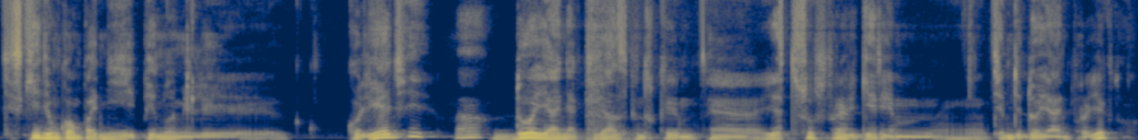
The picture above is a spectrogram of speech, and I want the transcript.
deschidem companie pe numele colegii, da? doi ani activează pentru că uh, este sub supraveghere în timp de doi ani proiectul,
